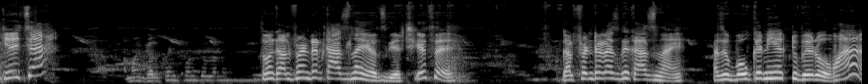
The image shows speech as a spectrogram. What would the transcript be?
কি হয়েছে? তোমার গার্লফ্রেন্ডের কাজ নাই আজকে ঠিক আছে? গার্লফ্রেন্ডের আজকে কাজ নাই। আজকে বউকে নিয়ে একটু বেরো হ্যাঁ?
